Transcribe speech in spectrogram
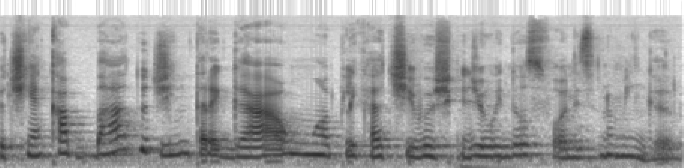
eu tinha acabado de entregar um aplicativo, acho que de Windows Phone, se não me engano.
